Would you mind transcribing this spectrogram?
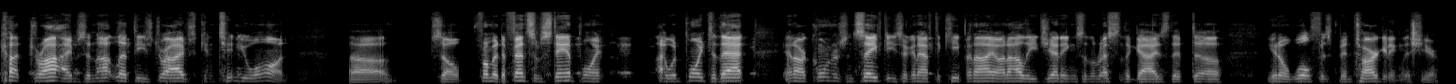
cut drives and not let these drives continue on. Uh, so, from a defensive standpoint, I would point to that and our corners and safeties are going to have to keep an eye on Ali Jennings and the rest of the guys that uh, you know Wolff has been targeting this year.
